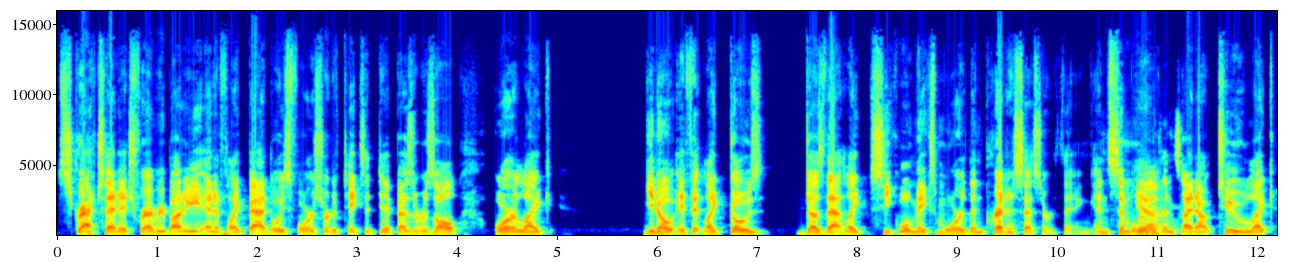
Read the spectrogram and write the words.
scratch that itch for everybody and if like bad boys 4 sort of takes a dip as a result or like you know if it like goes does that like sequel makes more than predecessor thing and similar Yeah. with inside out 2 like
